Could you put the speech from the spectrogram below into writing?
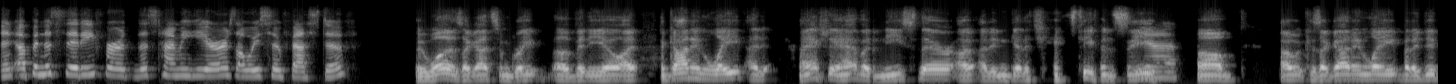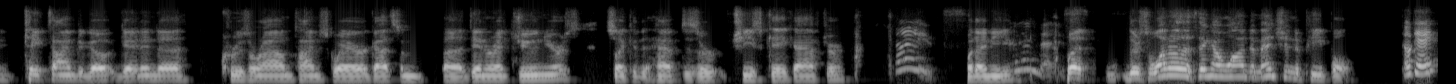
And up in the city for this time of year is always so festive. It was. I got some great uh, video. I I got in late. I I actually have a niece there. I, I didn't get a chance to even see. Yeah. Um, I because I got in late, but I did take time to go get into cruise around Times Square. Got some uh, dinner at Junior's so I could have dessert cheesecake after Nice. what I need. Nice. But there's one other thing I wanted to mention to people. okay.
